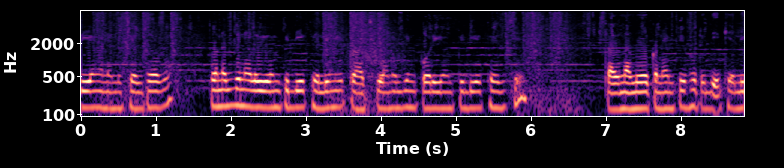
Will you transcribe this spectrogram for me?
দিয়ে মানে আমি খেলতে হবে। তো অনেক দিন হলো ইউএমপি দিয়ে খেলিনি। তো আজকে অনেক দিন পর ইউএমপি দিয়ে খেলছি। কারণ আমি এখন এমপি ফোর্টি দিয়ে খেলি।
